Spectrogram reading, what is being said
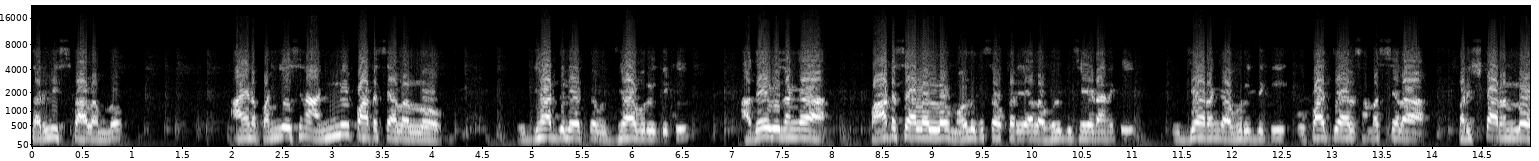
సర్వీస్ కాలంలో ఆయన పనిచేసిన అన్ని పాఠశాలల్లో విద్యార్థుల యొక్క విద్యాభివృద్ధికి అదేవిధంగా పాఠశాలల్లో మౌలిక సౌకర్యాలు అభివృద్ధి చేయడానికి విద్యారంగ అభివృద్ధికి ఉపాధ్యాయుల సమస్యల పరిష్కారంలో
